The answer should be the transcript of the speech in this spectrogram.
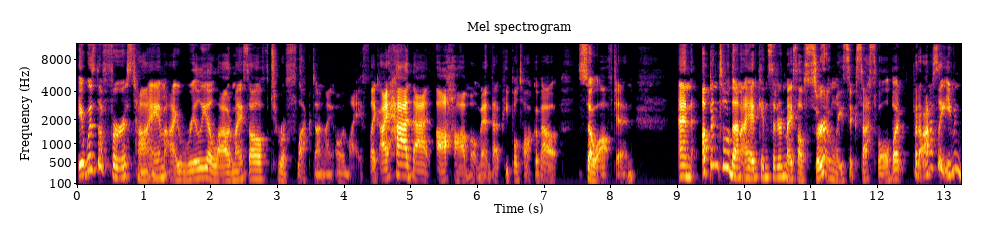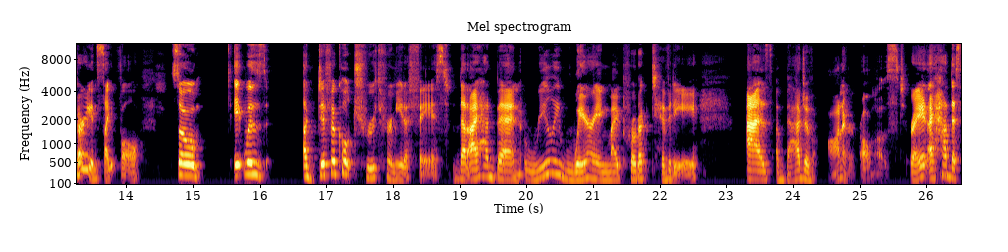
it was the first time I really allowed myself to reflect on my own life. Like I had that aha moment that people talk about so often. And up until then I had considered myself certainly successful, but but honestly even very insightful. So it was a difficult truth for me to face that I had been really wearing my productivity as a badge of honor almost, right? I had this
